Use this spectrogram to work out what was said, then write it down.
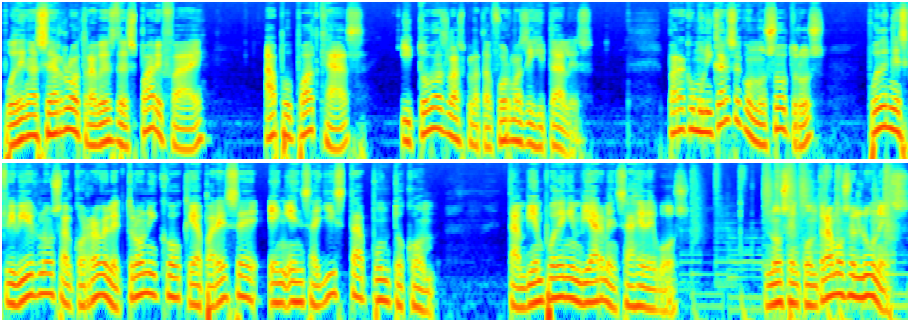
Pueden hacerlo a través de Spotify, Apple Podcasts y todas las plataformas digitales. Para comunicarse con nosotros, pueden escribirnos al correo electrónico que aparece en ensayista.com. También pueden enviar mensaje de voz. Nos encontramos el lunes.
